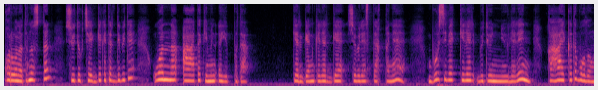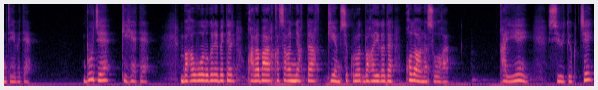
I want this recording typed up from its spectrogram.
коруунатын устан сүүтүкчейге кетердибите уонна аата кимин ыйыппыта керген келерге сөбелестеккене бу сибеккилер бүтүннүүлерин кахайкыты болуң диэбите бу же киһете бага уолугар эбетер кара баарка саҕанньахтаах киемси багайыга да колоона суоҕа хайей сүүтүкчей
